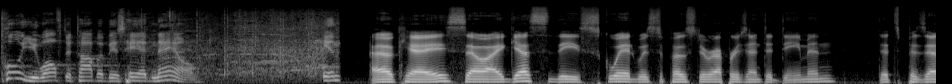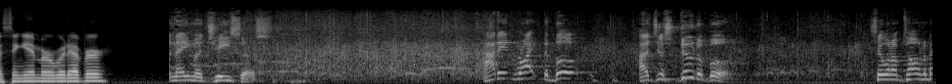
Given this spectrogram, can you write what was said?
pull you off the top of his head now. In Okay, so I guess the squid was supposed to represent a demon that's possessing him or whatever. the name of Jesus. I didn't write the book, I just do the book. See what I'm talking about?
